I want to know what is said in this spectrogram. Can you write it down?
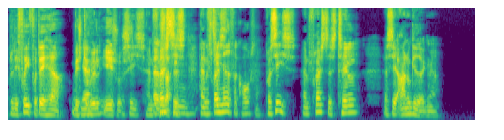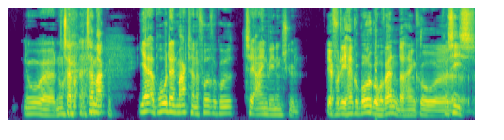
blive fri for det her, hvis Ja, du vil, Jesus. Præcis. Han Altså- fristes, Han han fristes ned fra korset. præcis. Han fristes til at sige, ah, nu gider jeg ikke mere. Nu, øh, nu Tag, tag magten. Ja, at bruge den magt, han har fået fra Gud, til egen vindings skyld. Ja, fordi han kunne både gå på vandet, og han kunne... øh, Præcis.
